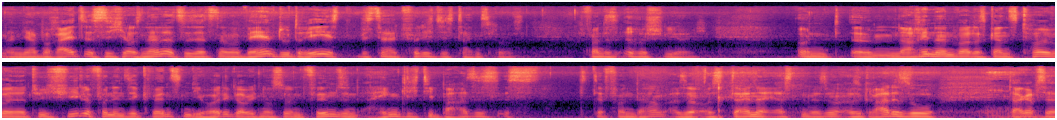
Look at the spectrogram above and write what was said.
man ja bereit ist, sich auseinanderzusetzen, aber während du drehst, bist du halt völlig distanzlos. Ich fand das irre schwierig. Und ähm, im Nachhinein war das ganz toll, weil natürlich viele von den Sequenzen, die heute, glaube ich, noch so im Film sind, eigentlich die Basis ist davon da, also aus deiner ersten Version. Also gerade so, da gab es ja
